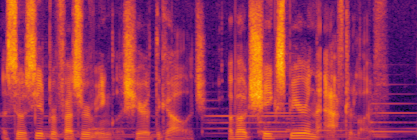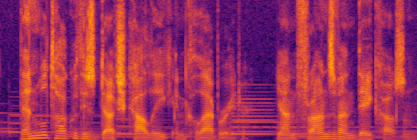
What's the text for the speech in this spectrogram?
Associate Professor of English here at the college, about Shakespeare and the afterlife. Then we'll talk with his Dutch colleague and collaborator, Jan Frans van Dijkhuizen,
